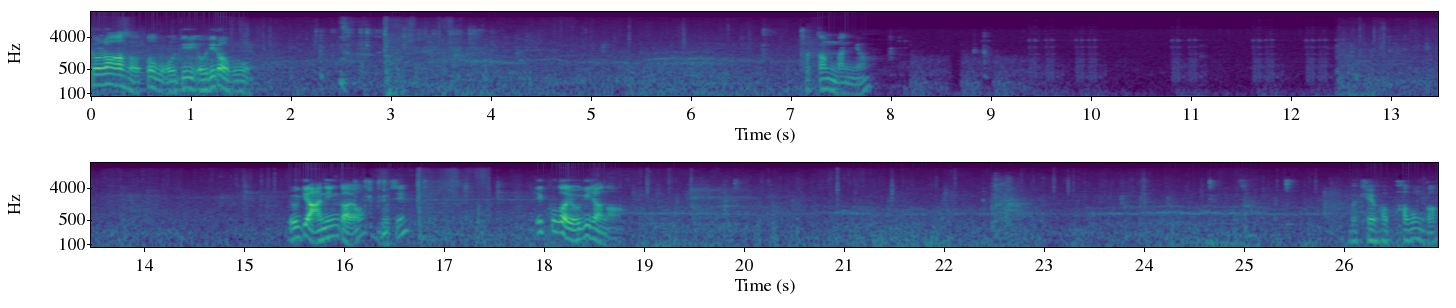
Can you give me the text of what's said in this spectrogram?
이렇게 올라가서 또 뭐 어디, 어디라고. 잠깐만요. 여기 아닌가요? 뭐지? 입구가 여기잖아. 나걔 바본가?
